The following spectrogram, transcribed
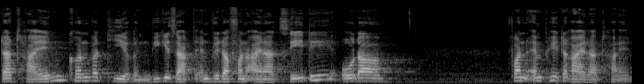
Dateien konvertieren. Wie gesagt, entweder von einer CD oder von MP3-Dateien.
